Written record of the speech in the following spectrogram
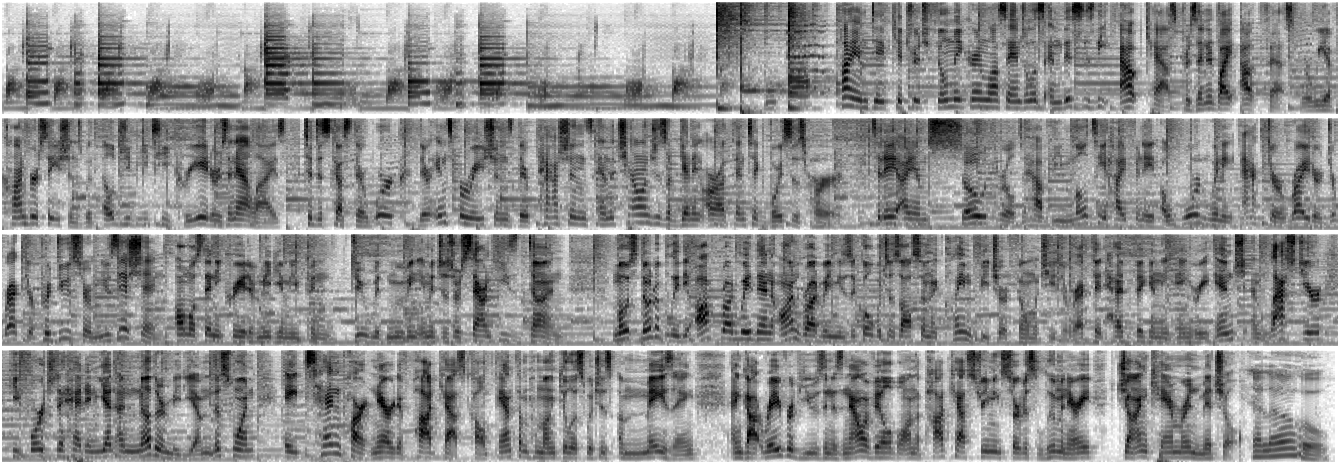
bang bang Hi, I'm Dave Kittredge, filmmaker in Los Angeles, and this is the Outcast presented by Outfest, where we have conversations with LGBT creators and allies to discuss their work, their inspirations, their passions, and the challenges of getting our authentic voices heard. Today, I am so thrilled to have the multi hyphenate award winning actor, writer, director, producer, musician, almost any creative medium you can do with moving images or sound, he's done. Most notably, the off Broadway, then on Broadway musical, which is also an acclaimed feature film which he directed, Hedwig and the Angry Inch. And last year, he forged ahead in yet another medium, this one, a 10 part narrative podcast called Anthem Homunculus, which is amazing and got rave reviews and is now available on the podcast streaming service Luminary, John Cameron Mitchell. Hello.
